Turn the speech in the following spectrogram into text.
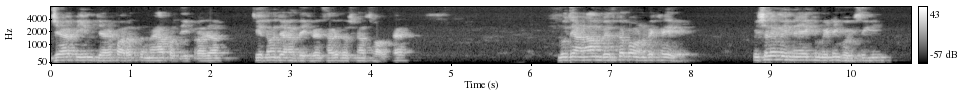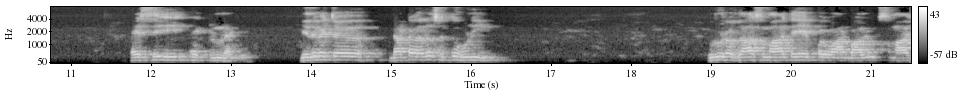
ਜੈ ਭੀਮ, ਜੈ ਭਾਰਤ ਮੈਂ ਹਾਂ ਪ੍ਰਦੀਪ ਰਾਜਾ। ਚੇਤਨਾ ਚੈਨਲ ਦੇਖ ਰਹੇ ਸਾਰੇ ਦਰਸ਼ਕਾਂ ਦਾ ਸਵਾਗਤ ਹੈ। ਲੁਧਿਆਣਾ ਅੰਬੇਦਕਰ ਭਵਨ ਵਿਖੇ ਪਿਛਲੇ ਮਹੀਨੇ ਇੱਕ ਮੀਟਿੰਗ ਹੋਈ ਸੀਗੀ, ਐਸਸੀ ਐਕਟ ਨੂੰ ਲੈ ਕੇ, ਜਿਹਦੇ ਵਿੱਚ ਡਾਕਟਰ ਅਰੁਣ ਸਿੱਧੂ ਹੁਣੀ ਗੁਰੂ ਰਵਿਦਾਸ ਸਮਾਜ ਤੇ ਭਗਵਾਨ ਵਾਲਮੀਕ ਸਮਾਜ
